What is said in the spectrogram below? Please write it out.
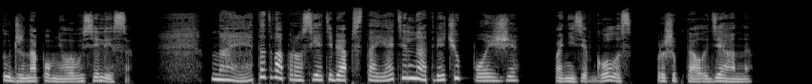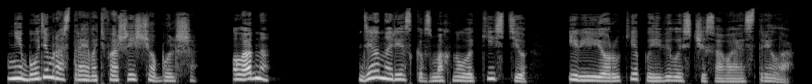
тут же напомнила Василиса. На этот вопрос я тебе обстоятельно отвечу позже, понизив голос, прошептала Диана. Не будем расстраивать Фэша еще больше, ладно? Диана резко взмахнула кистью, и в ее руке появилась часовая стрела.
